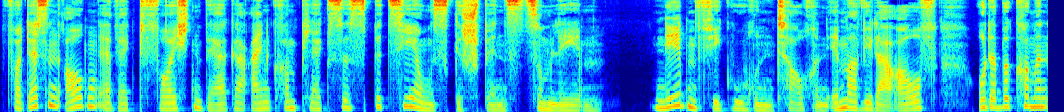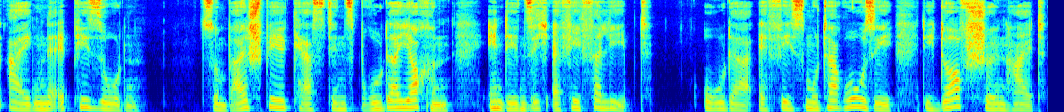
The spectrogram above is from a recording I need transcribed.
vor dessen Augen erweckt Feuchtenberger ein komplexes Beziehungsgespinst zum Leben. Nebenfiguren tauchen immer wieder auf oder bekommen eigene Episoden. Zum Beispiel Kerstins Bruder Jochen, in den sich Effi verliebt oder Effis Mutter Rosi, die Dorfschönheit,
